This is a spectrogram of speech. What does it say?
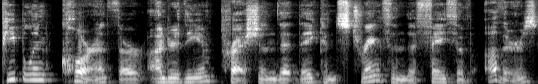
people in Corinth are under the impression that they can strengthen the faith of others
